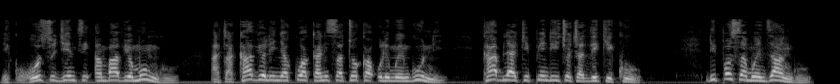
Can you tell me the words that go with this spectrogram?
ni kuhusu jinsi ambavyo mungu atakavyolinyakuwa kanisa toka ulimwenguni kabla ya kipindi hicho cha dhiki kuu. Ndiposa mwenzangu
